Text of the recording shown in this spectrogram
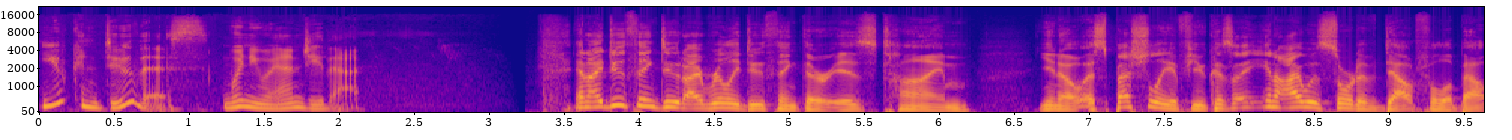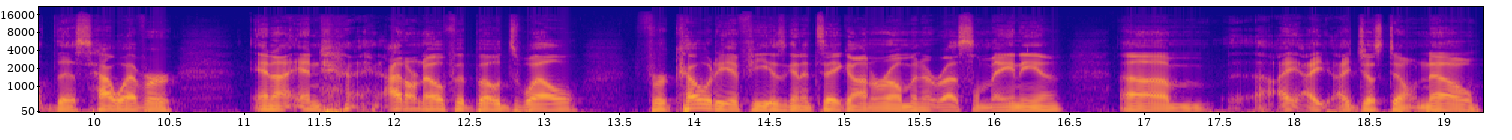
You can do this when you Angie that. And I do think, dude, I really do think there is time, you know, especially if you, because uh, you know, I was sort of doubtful about this. However, and I and I don't know if it bodes well for Cody if he is going to take on Roman at WrestleMania. Um, I, I I just don't know.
